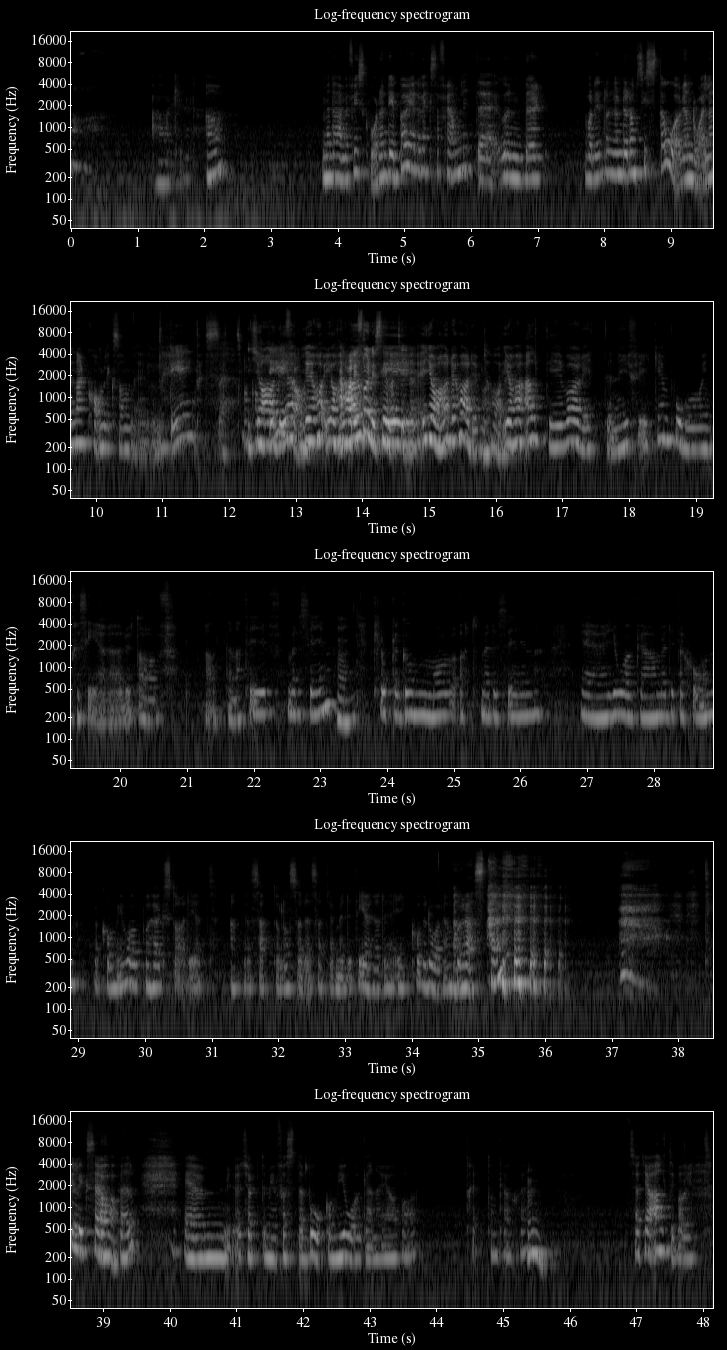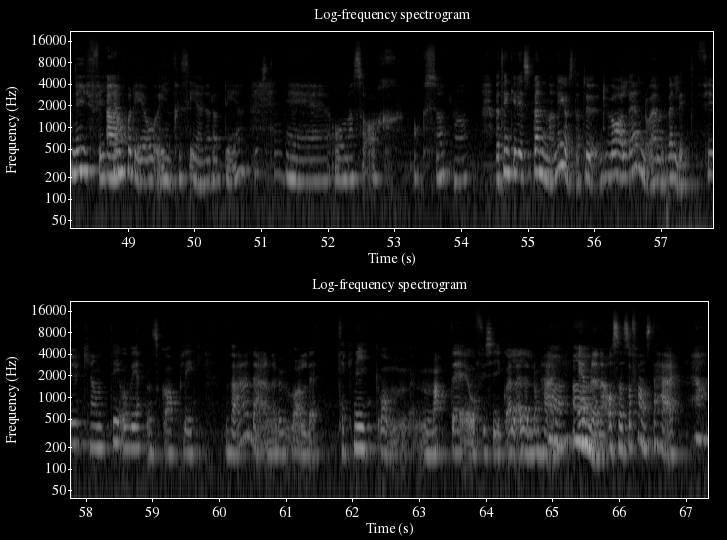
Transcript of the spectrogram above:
ja, vad kul. Ja. Men det här med friskvården, det började växa fram lite under var det under de sista åren då, eller när kom liksom det intresset? Var kom Ja, det, ifrån? det har, jag har Eller har det funnits hela tiden? Ja, det har det. Det har det. Jag har alltid varit nyfiken på och intresserad utav alternativ medicin. Mm. Kloka gummor, örtmedicin, eh, yoga, meditation. Jag kommer ihåg på högstadiet att jag satt och låtsades att jag mediterade i korridoren på rasten. Till exempel. Ehm, Jag köpte min första bok om yoga när jag var 13 kanske. Mm. Så att jag har alltid varit nyfiken Ja. på det och intresserad av det. Det. Eh, och massage också. Ja. Jag tänker det är spännande just att du, du valde ändå en väldigt fyrkantig och vetenskaplig värld där när du valde teknik och matte och fysik och alla, eller de här Ja, ämnena. Och sen så fanns det här,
